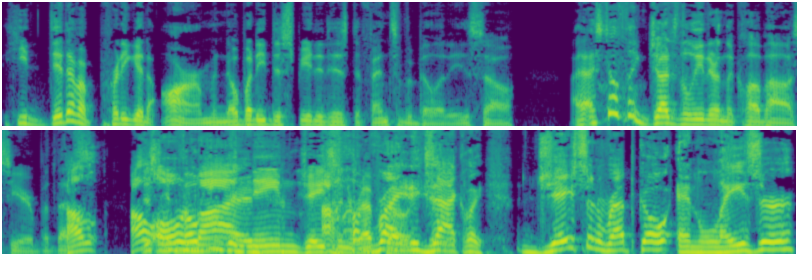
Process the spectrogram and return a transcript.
he did have a pretty good arm, nobody disputed his defensive abilities. So I, I still think Judge the leader in the clubhouse here, but that's I'll, I'll just own invoking mine. the name Jason Uh, Repko. Right, exactly. Jason Repko and Laser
